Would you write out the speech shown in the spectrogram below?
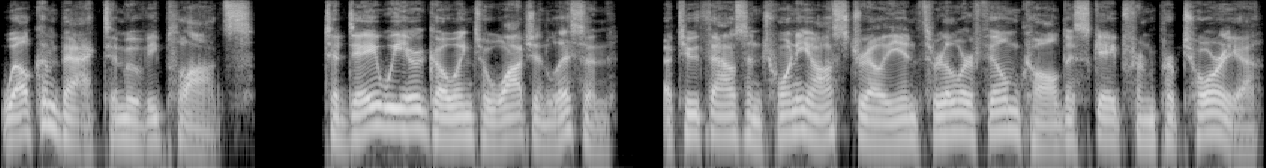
Welcome back to Movie Plots. Today we are going to watch and listen, a 2020 Australian thriller film called Escape from Pretoria,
